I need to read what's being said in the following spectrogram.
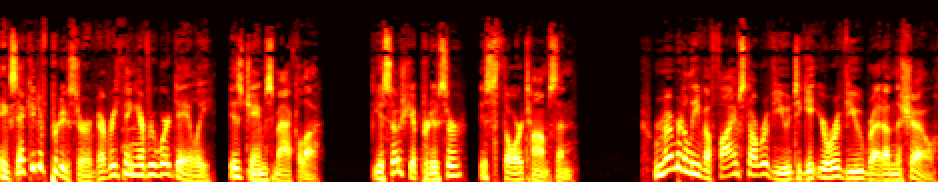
Executive producer of Everything Everywhere Daily is James Makala. The associate producer is Thor Thompson. Remember to leave a five star review to get your review read on the show.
